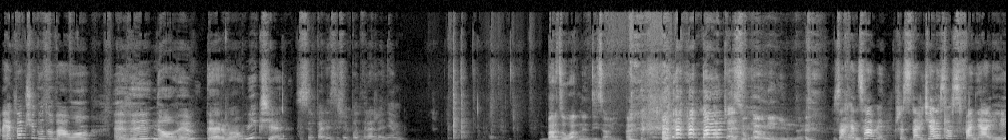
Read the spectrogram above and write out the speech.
A jak Wam się gotowało w nowym Thermomixie? Super, jesteśmy pod wrażeniem. Bardzo ładny design. Nowoczesny. Zupełnie inny. Zachęcamy. Przedstawiciele są wspaniali.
